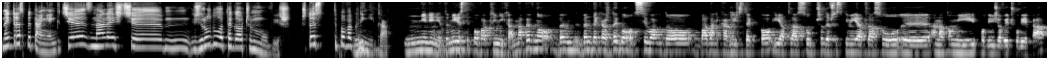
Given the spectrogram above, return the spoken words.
No i teraz pytanie, gdzie znaleźć źródło tego, o czym mówisz? Czy to jest typowa klinika? Nie, nie, nie, to nie jest typowa klinika. Na pewno będę każdego odsyłał do badań Karlistekko i atlasu, przede wszystkim i atlasu y, anatomii powięziowej człowieka.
